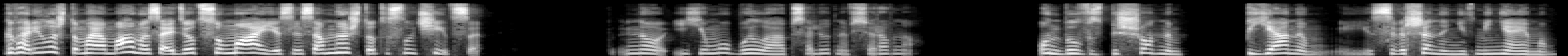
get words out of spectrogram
говорила, что моя мама сойдет с ума, если со мной что-то случится. Но ему было абсолютно все равно. Он был взбешенным, пьяным и совершенно невменяемым.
